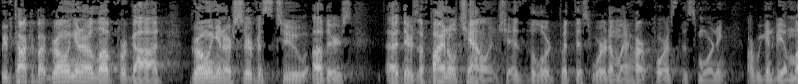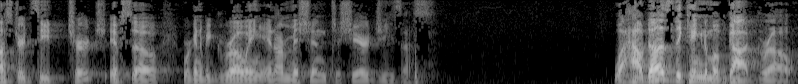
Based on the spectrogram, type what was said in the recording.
We've talked about growing in our love for God, growing in our service to others. Uh, there's a final challenge as the Lord put this word on my heart for us this morning. Are we going to be a mustard seed church? If so, we're going to be growing in our mission to share Jesus. Well, how does the kingdom of God grow?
